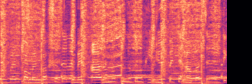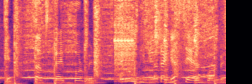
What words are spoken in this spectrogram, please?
করবেন কমেন্ট বক্সে জানাবেন, আরও নতুন নতুন ভিডিও পেতে আমার চ্যানেলটিকে সাবস্ক্রাইব করবেন এবং ভিডিওটাকে শেয়ার করবেন।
